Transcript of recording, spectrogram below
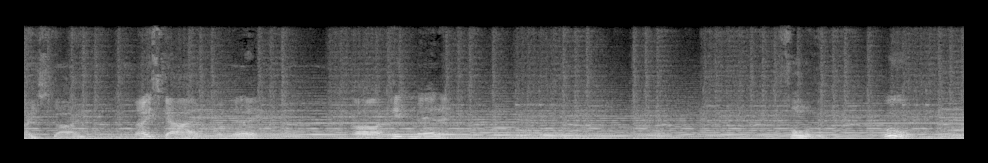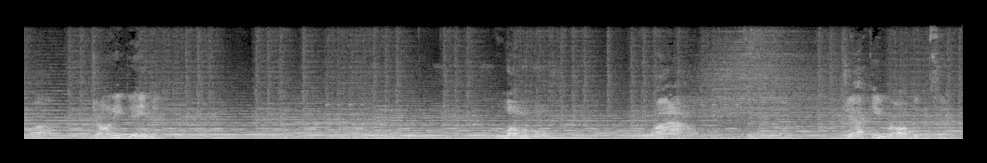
Nice guy. Nice guy. Okay. Uh, Peyton Manning. Full of it. Oh, wow. Johnny Damon. Lovable. Wow. That's a good one. Jackie Robinson.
